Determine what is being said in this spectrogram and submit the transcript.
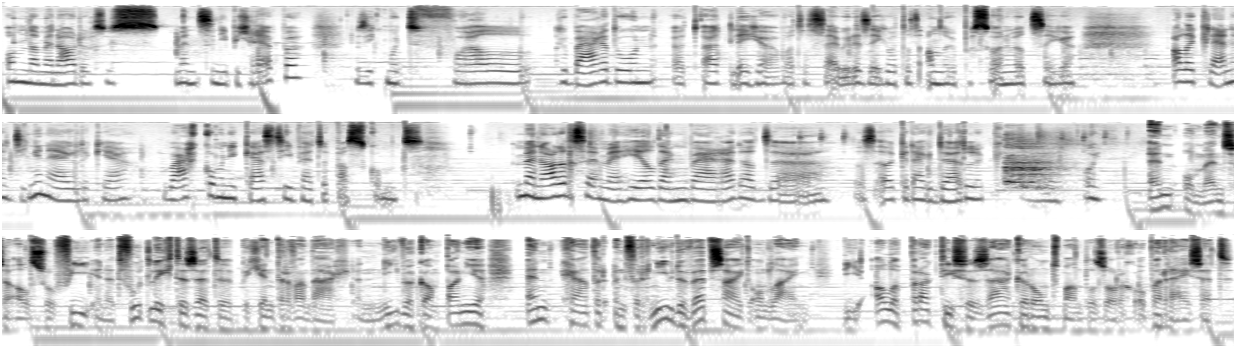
omdat mijn ouders dus mensen niet begrijpen. Dus ik moet vooral gebaren doen, uitleggen wat dat zij willen zeggen, wat dat de andere persoon wil zeggen. Alle kleine dingen eigenlijk, ja. Waar communicatie bij te pas komt. Mijn ouders zijn mij heel dankbaar. Hè. Dat, uh, dat is elke dag duidelijk. Uh, oei. En om mensen als Sophie in het voetlicht te zetten, begint er vandaag een nieuwe campagne en gaat er een vernieuwde website online die alle praktische zaken rond mantelzorg op een rij zet.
